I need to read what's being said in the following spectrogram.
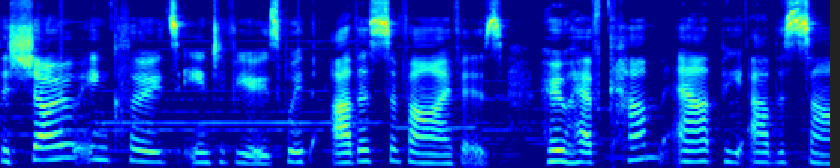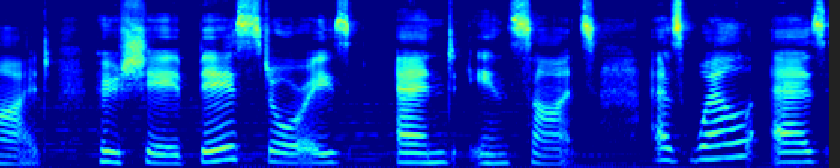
The show includes interviews with other survivors who have come out the other side, who share their stories and insights, as well as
